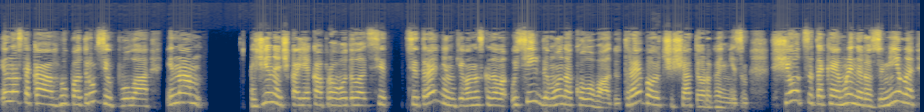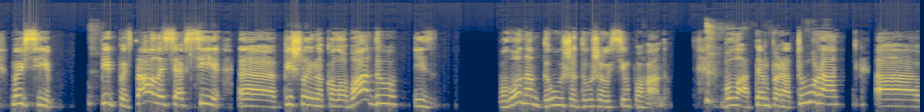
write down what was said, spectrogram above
і в нас така група друзів була, і нам жіночка, яка проводила ці, ці тренінги, вона сказала: усі йдемо на коловаду, треба очищати організм. Що це таке? Ми не розуміли. Ми всі підписалися, всі е, пішли на коловаду, і було нам дуже дуже усім погано. Була температура, е,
